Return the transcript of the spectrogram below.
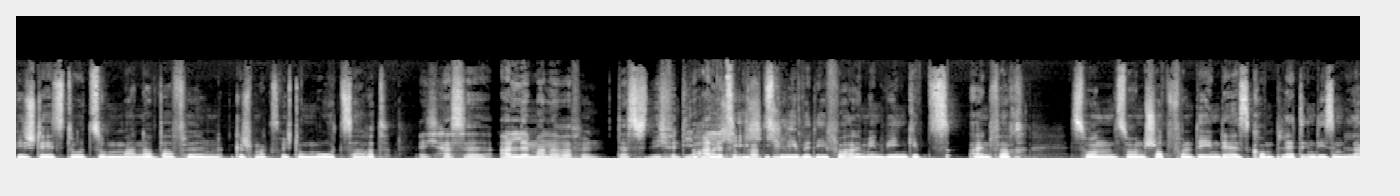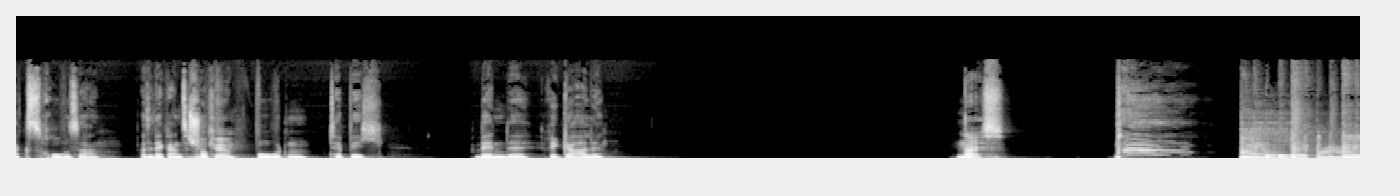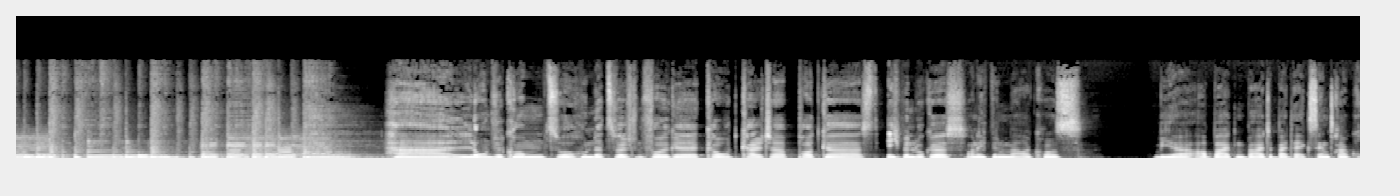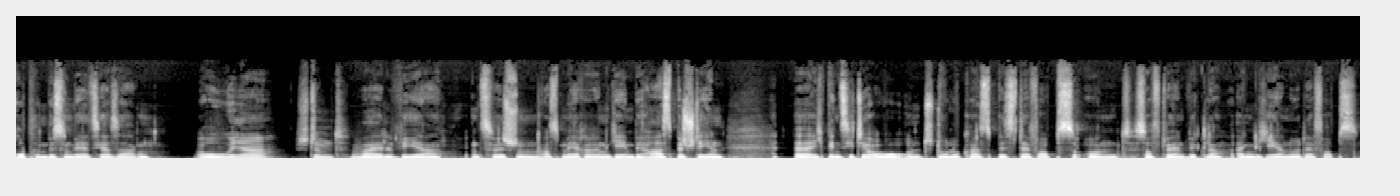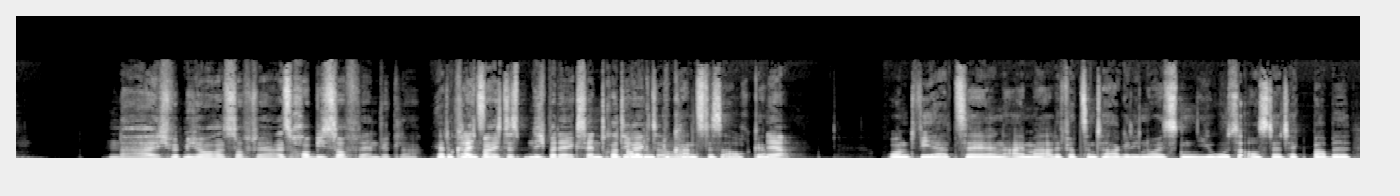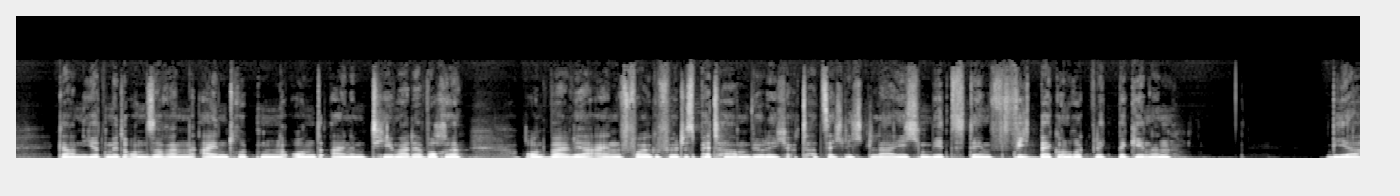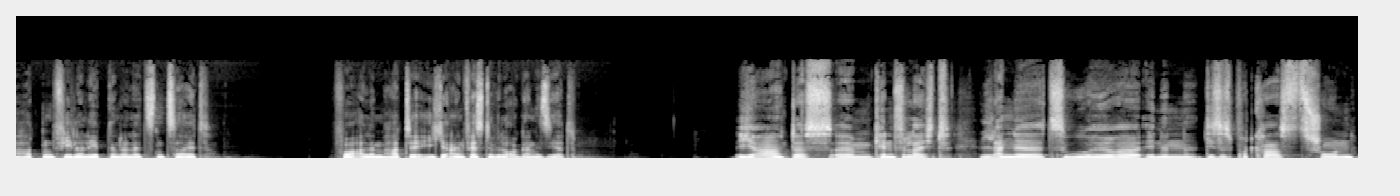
Wie stehst du zu Mannerwaffeln Geschmacksrichtung Mozart? Ich hasse alle Mannerwaffeln. Das, ich finde die oh, alle ich, zum Kotzen. Ich, ich, liebe die. Vor allem in Wien gibt es einfach so einen so Shop von denen, der ist komplett in diesem Lachsrosa. Also der ganze Shop, okay. Boden, Teppich, Wände, Regale. Nice. Hallo und willkommen zur 112. Folge Code Culture Podcast. Ich bin Lukas. Und ich bin Markus. Wir arbeiten beide bei der Excentra Gruppe, müssen wir jetzt ja sagen. Oh ja, stimmt. Weil wir inzwischen aus mehreren GmbHs bestehen. Äh, ich bin CTO und du, Lukas, bist DevOps und Softwareentwickler. Eigentlich eher nur DevOps. Na, ich würde mich auch als Software, als Hobby-Softwareentwickler. Ja, du Vielleicht mache ich das nicht bei der Excentra direkt. Aber du, du kannst es auch, gell? Ja. Und wir erzählen einmal alle 14 Tage die neuesten News aus der Tech-Bubble, garniert mit unseren Eindrücken und einem Thema der Woche. Und weil wir ein vollgefülltes Pad haben, würde ich tatsächlich gleich mit dem Feedback und Rückblick beginnen. Wir hatten viel erlebt in der letzten Zeit vor allem hatte ich ein Festival organisiert. Ja, das ähm, kennen vielleicht lange ZuhörerInnen dieses Podcasts schon.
